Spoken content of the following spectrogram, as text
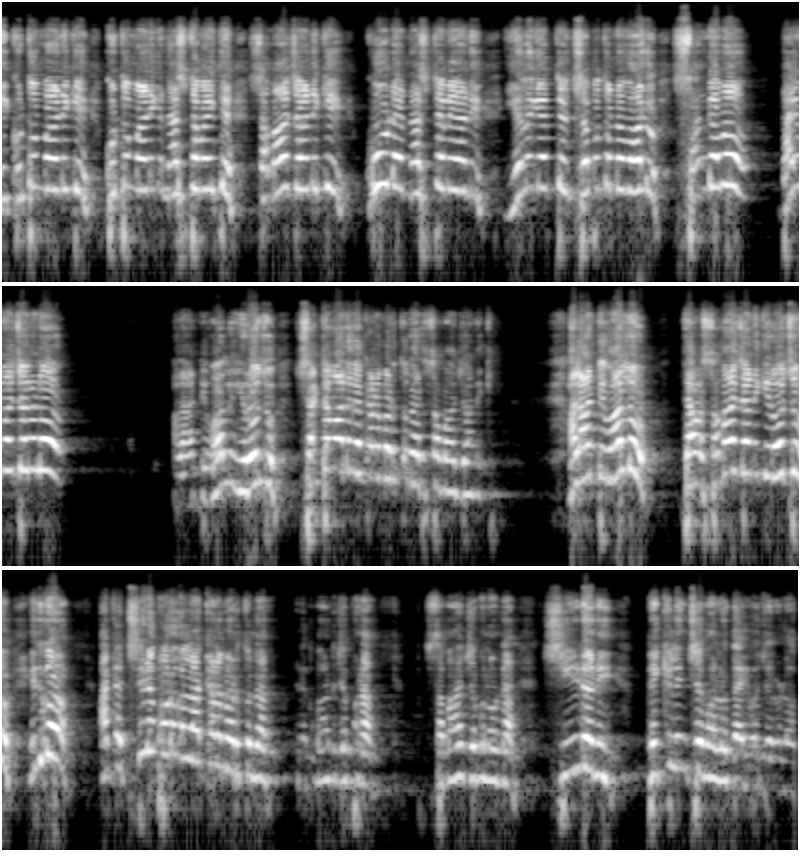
నీ కుటుంబానికి కుటుంబానికి నష్టమైతే సమాజానికి కూడా నష్టమే అని ఎలుగెత్తి చెబుతున్నవాడు సంఘము దైవజనులు. అలాంటి వాళ్ళు ఈరోజు చట్టమాటగా కనబడుతున్నారు సమాజానికి. అలాంటి వాళ్ళు త- సమాజానికి ఈరోజు ఇదిగో అక్కడ చీడ పొరుగుల్లా కనబడుతున్నారు. నేను ఒక మాట చెప్పనా? సమాజంలో ఉన్న చీడని పెకిలించే వాళ్ళు దైవజనులు.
